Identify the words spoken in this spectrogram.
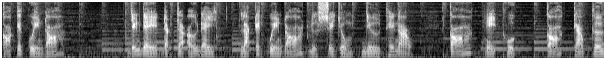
có cái quyền đó. Vấn đề đặt ra ở đây là cái quyền đó được sử dụng như thế nào, có nghệ thuật, có cao cơ.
